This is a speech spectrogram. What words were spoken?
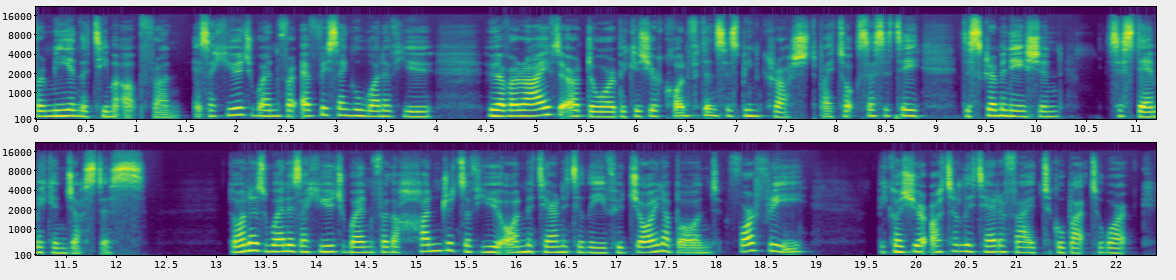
for me and the team at Upfront. It's a huge win for every single one of you who have arrived at our door because your confidence has been crushed by toxicity, discrimination, systemic injustice. Donna's win is a huge win for the hundreds of you on maternity leave who join a bond for free because you're utterly terrified to go back to work.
